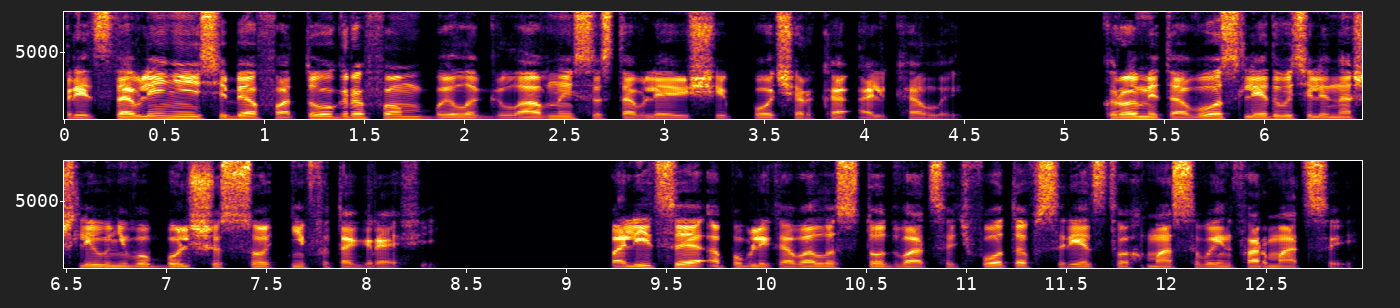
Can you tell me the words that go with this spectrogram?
Представление себя фотографом было главной составляющей почерка Алькалы. Кроме того, следователи нашли у него больше сотни фотографий. Полиция опубликовала 120 фото в средствах массовой информации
